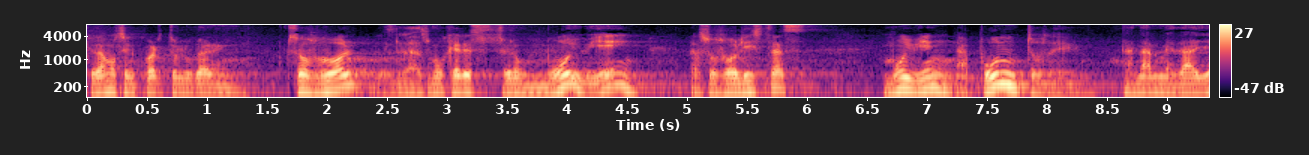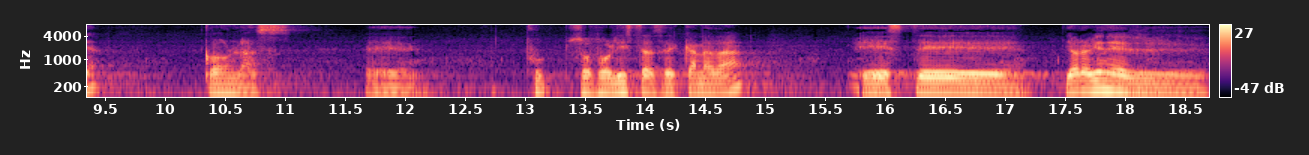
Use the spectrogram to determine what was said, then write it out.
quedamos en cuarto lugar en softball, las mujeres fueron muy bien las softbolistas muy bien, a punto de ganar medalla con las eh, softbolistas de Canadá. Este, y ahora viene el,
